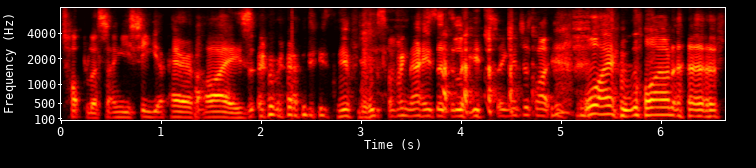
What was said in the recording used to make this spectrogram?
topless and you see a pair of eyes around his nipples. I think that is a deleted scene. It's just like, why, why on earth?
